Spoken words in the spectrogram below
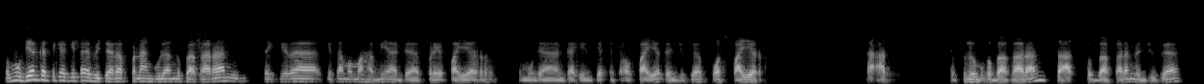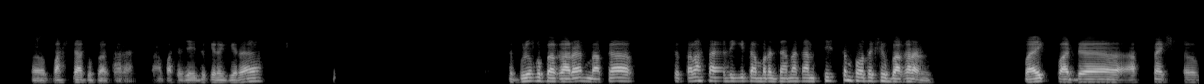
Kemudian ketika kita bicara penanggulangan kebakaran, saya kira kita memahami ada pre-fire, kemudian ada in of fire, dan juga post-fire. Saat sebelum kebakaran, saat kebakaran, dan juga uh, pasca kebakaran. Nah, apa saja itu kira-kira? Sebelum kebakaran, maka setelah tadi kita merencanakan sistem proteksi kebakaran, baik pada aspek uh,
